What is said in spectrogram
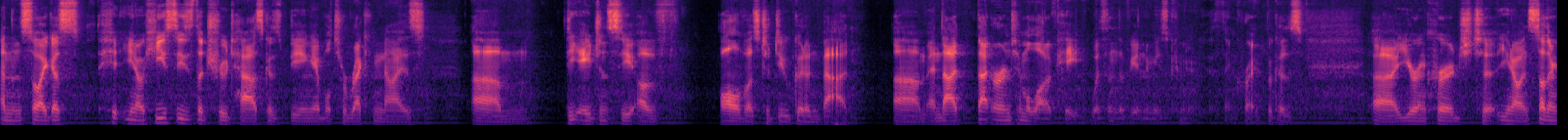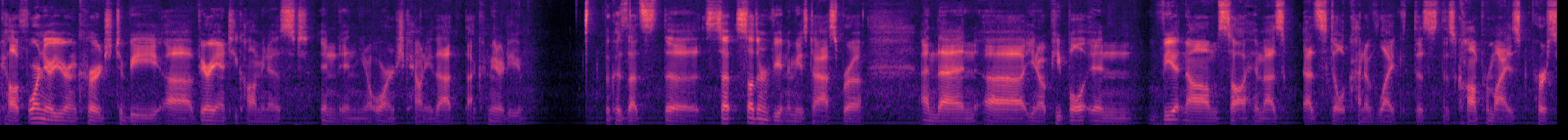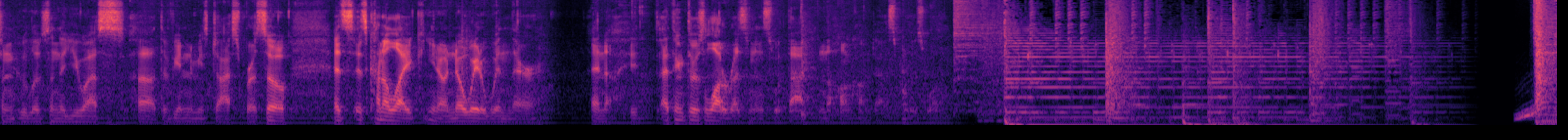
And then so I guess you know he sees the true task as being able to recognize um, the agency of all of us to do good and bad, um, and that that earned him a lot of hate within the Vietnamese community, I think, right? Because uh, you're encouraged to, you know, in Southern California, you're encouraged to be uh, very anti-communist in, in you know Orange County, that that community because that's the southern Vietnamese diaspora. And then, uh, you know, people in Vietnam saw him as as still kind of like this this compromised person who lives in the U.S., uh, the Vietnamese diaspora. So, it's it's kind of like you know no way to win there, and I, I think there's a lot of resonance with that in the Hong Kong diaspora as well.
